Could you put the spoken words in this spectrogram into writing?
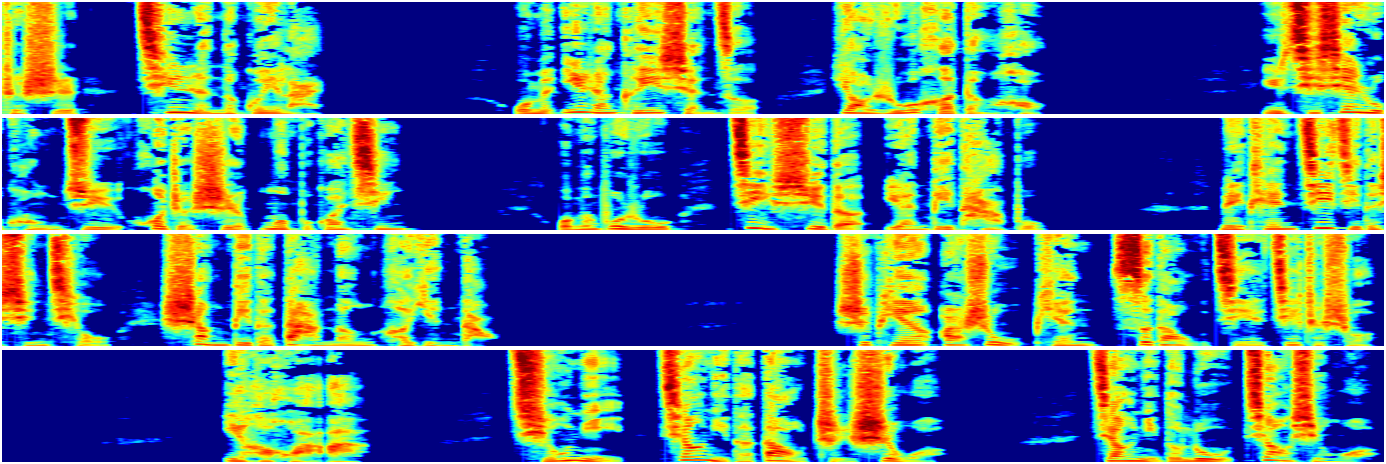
者是亲人的归来，我们依然可以选择要如何等候。与其陷入恐惧或者是漠不关心，我们不如继续的原地踏步，每天积极的寻求上帝的大能和引导。诗篇二十五篇四到五节接着说：“耶和华啊，求你将你的道指示我，将你的路教训我，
